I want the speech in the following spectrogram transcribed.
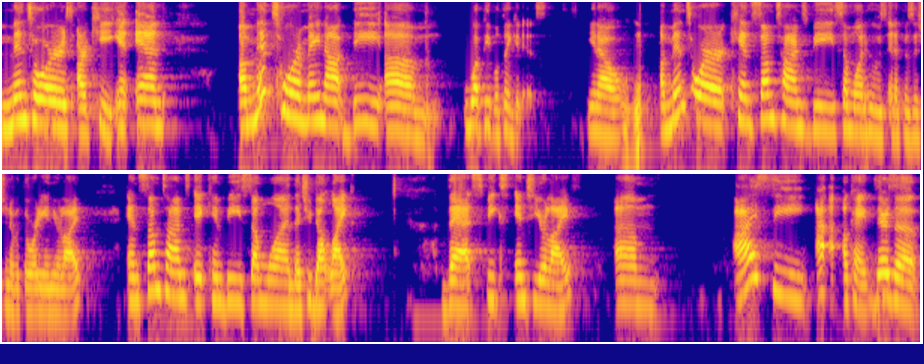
mentors are key. And, and a mentor may not be um, what people think it is. You know, mm-hmm. a mentor can sometimes be someone who's in a position of authority in your life. And sometimes it can be someone that you don't like that speaks into your life. Um, I see, I, okay, there's a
